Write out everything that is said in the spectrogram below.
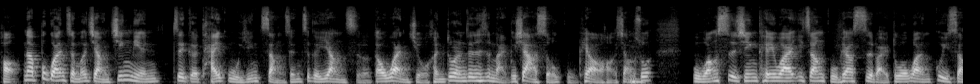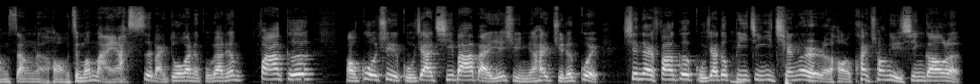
好，那不管怎么讲，今年这个台股已经涨成这个样子了，到万九，很多人真的是买不下手股票哈，想说股王四星 KY 一张股票四百多万，贵桑桑了哈，怎么买啊？四百多万的股票，像发哥哦，过去股价七八百，也许你还觉得贵，现在发哥股价都逼近一千二了哈，快创历史新高了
